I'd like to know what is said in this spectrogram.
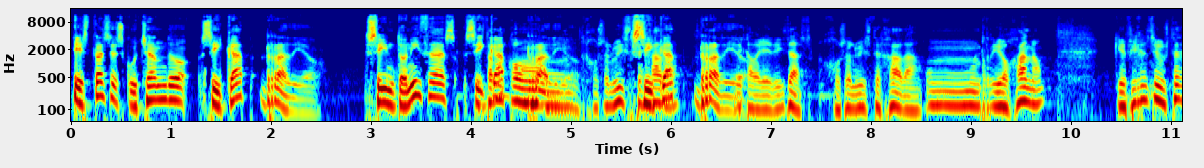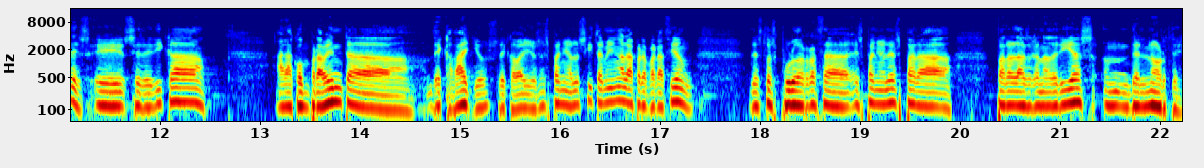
Estás escuchando SICAP Radio. Sintonizas SICAP Radio. José Luis Tejada, SICAP Radio. De Caballerizas. José Luis Tejada, un riojano que, fíjense ustedes, eh, se dedica a la compraventa de caballos, de caballos españoles y también a la preparación de estos puros raza españoles para, para las ganaderías mm, del norte.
